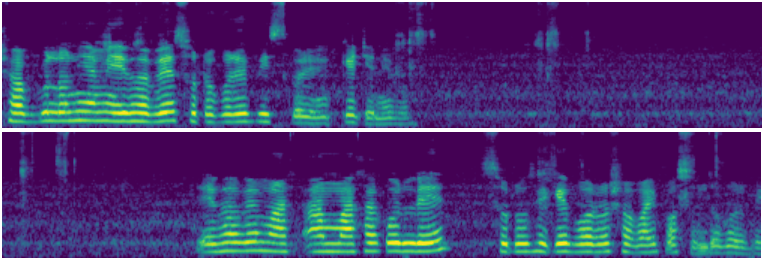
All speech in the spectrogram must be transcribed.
সবগুলো নিয়ে আমি এইভাবে ছোট করে পিস করে কেটে নেব। এভাবে মাখা করলে ছোট থেকে বড় সবাই পছন্দ করবে।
